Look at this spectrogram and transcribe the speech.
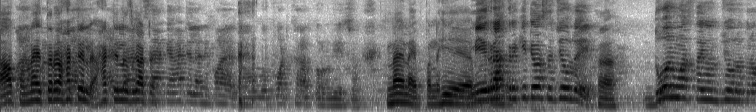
आपण नाहीतर हॉटेल- हॉटेलच गाठ- सारख्या हॉटेलाने पाहायचं मग पोट खराब करून घ्यायचं. नाही नाही पण ही मी रात्री किती वाजता जेवलोय? हां. दोन वाजता येऊन जेवलो तुला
